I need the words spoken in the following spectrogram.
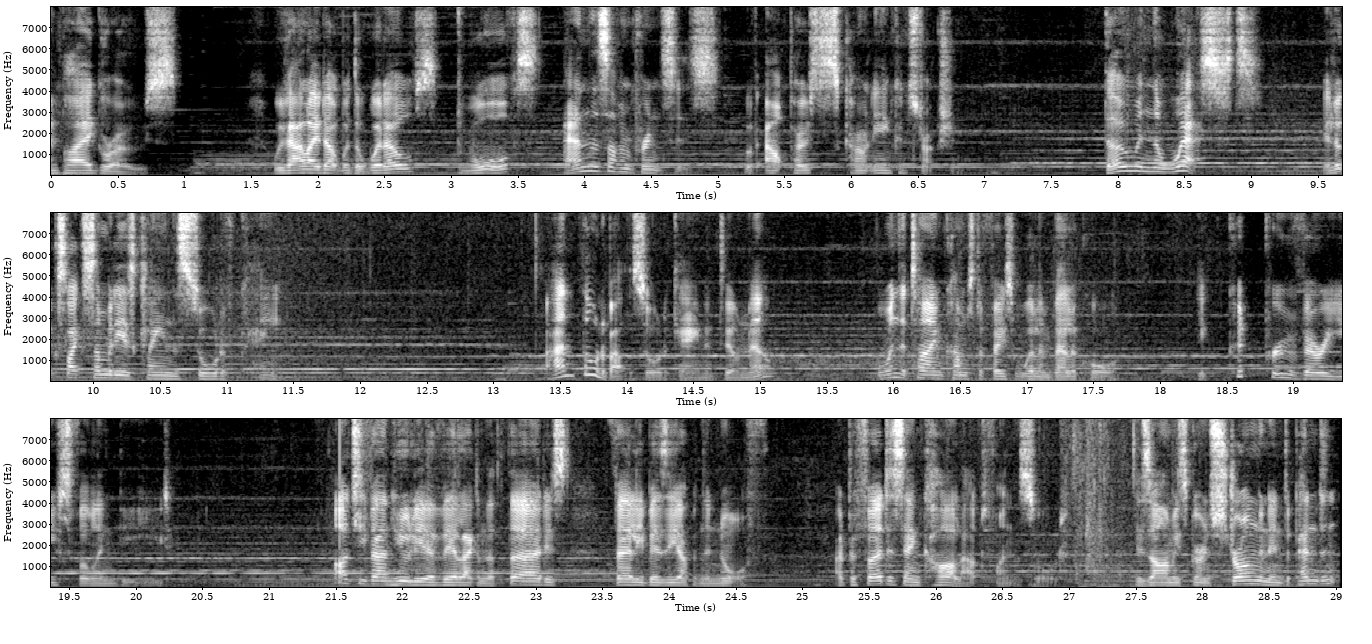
Empire grows. We've allied up with the Wood Elves, Dwarves, and the Southern Princes, with outposts currently in construction. Though in the west, it looks like somebody has claimed the Sword of Khaine. I hadn't thought about the Sword of Khaine until now, but when the time comes to face Willem Be'lakor, it could prove very useful indeed. Archie van Julia Veerlagen III is fairly busy up in the north. I'd prefer to send Karl out to find the sword. His army's grown strong and independent,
